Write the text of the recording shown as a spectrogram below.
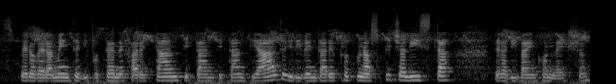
spero veramente di poterne fare tanti, tanti, tanti altri, di diventare proprio una specialista della Divine Connection.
